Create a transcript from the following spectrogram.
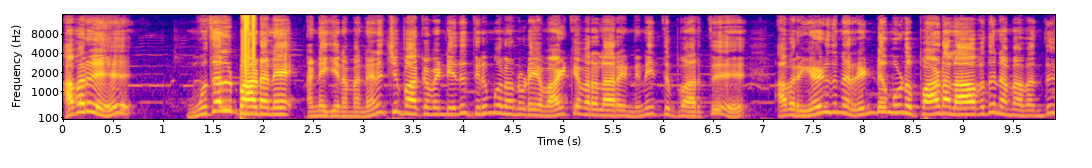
அவர் முதல் பாடலே அன்னைக்கு நம்ம நினச்சி பார்க்க வேண்டியது திருமூலனுடைய வாழ்க்கை வரலாறை நினைத்து பார்த்து அவர் எழுதின ரெண்டு மூணு பாடலாவது நம்ம வந்து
